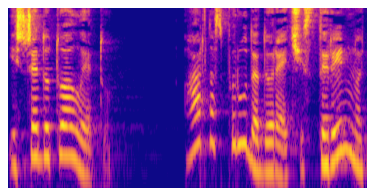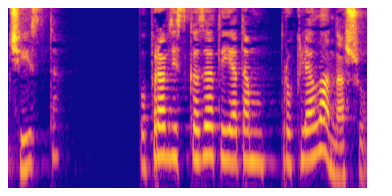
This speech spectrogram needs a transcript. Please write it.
і ще до туалету. Гарна споруда, до речі, стерильно, чиста. По правді сказати, я там прокляла нашу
